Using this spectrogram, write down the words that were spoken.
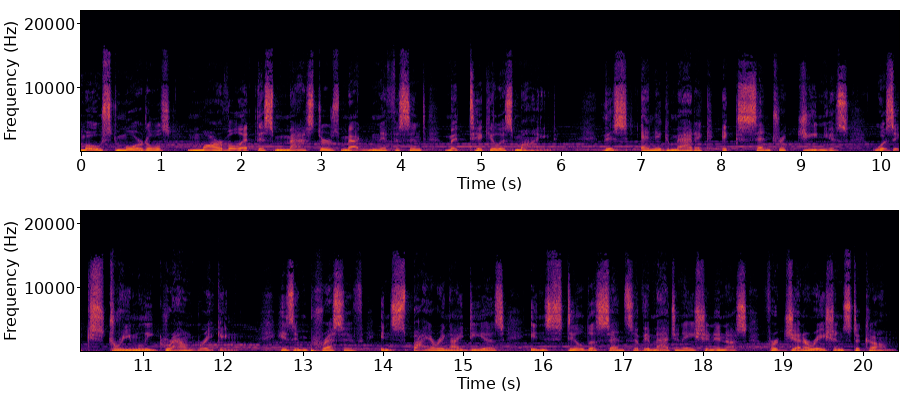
most mortals marvel at this master's magnificent, meticulous mind. This enigmatic, eccentric genius was extremely groundbreaking. His impressive, inspiring ideas instilled a sense of imagination in us for generations to come.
